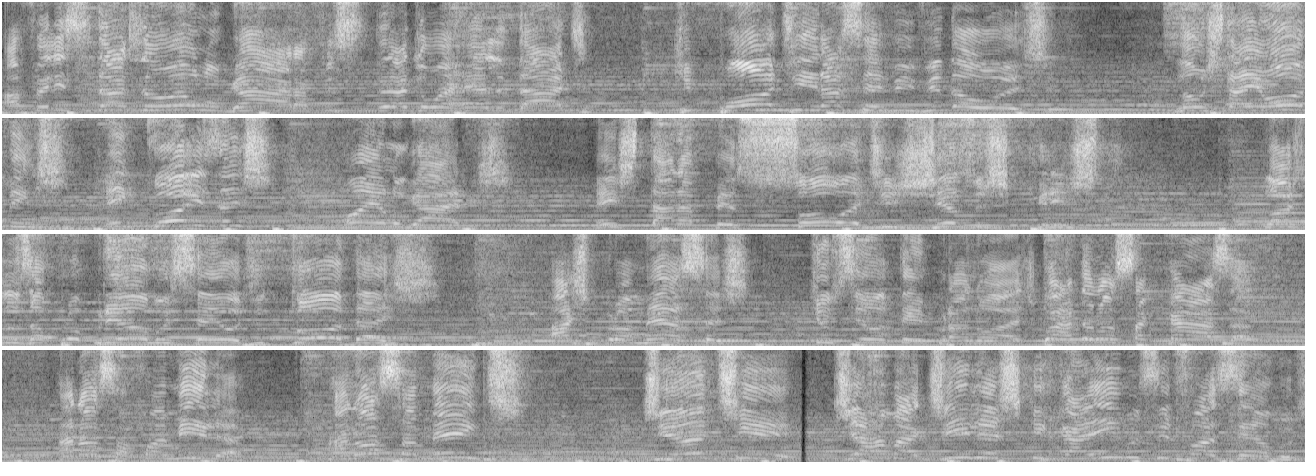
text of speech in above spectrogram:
a felicidade não é um lugar, a felicidade é uma realidade que pode ir a ser vivida hoje. Não está em homens, em coisas ou em lugares, está na pessoa de Jesus Cristo. Nós nos apropriamos, Senhor, de todas as promessas que o Senhor tem para nós. Guarda a nossa casa, a nossa família, a nossa mente diante de armadilhas que caímos e fazemos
